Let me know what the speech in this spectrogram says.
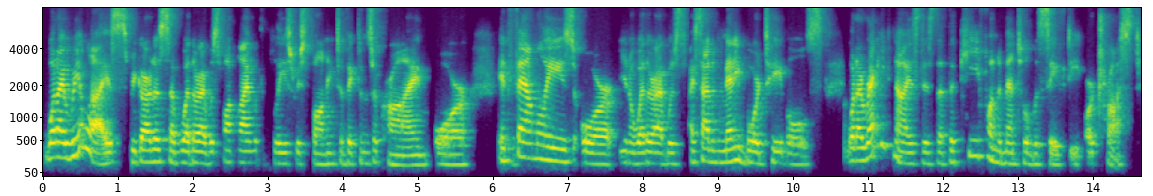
what I realized, regardless of whether I was frontline with the police responding to victims of crime or in mm. families or, you know, whether I was, I sat in many board tables, what I recognized is that the key fundamental was safety or trust.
